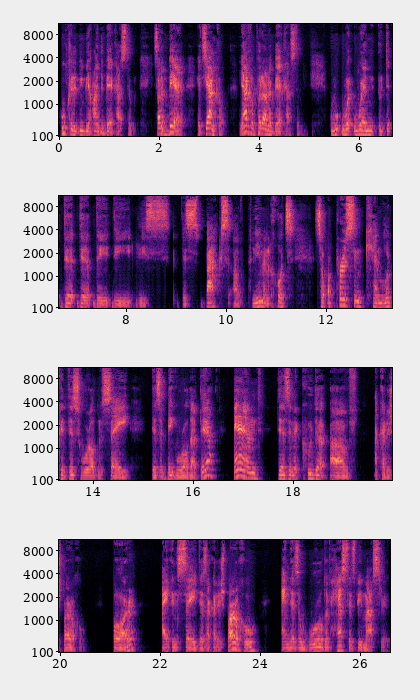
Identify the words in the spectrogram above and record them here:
who could it be behind the bear costume? It's not a bear, it's Yankel. Yankel put on a bear costume. When the the the the, the these this box of pnim and chutz, so a person can look at this world and say, "There's a big world out there, and there's an akuda of Akadosh Baruch Hu," or I can say, "There's Akadosh Baruch Hu." and there's a world of Hess that's being mastered.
